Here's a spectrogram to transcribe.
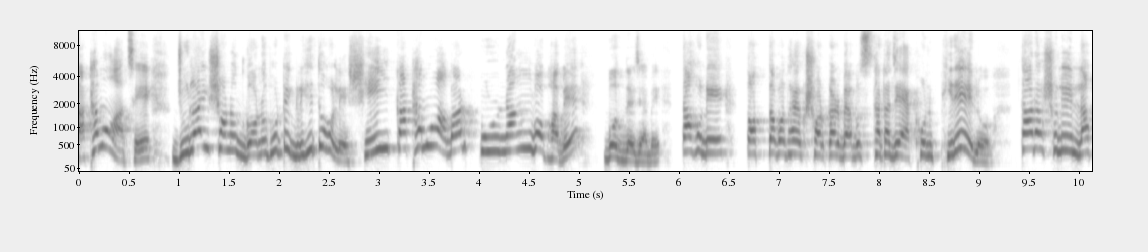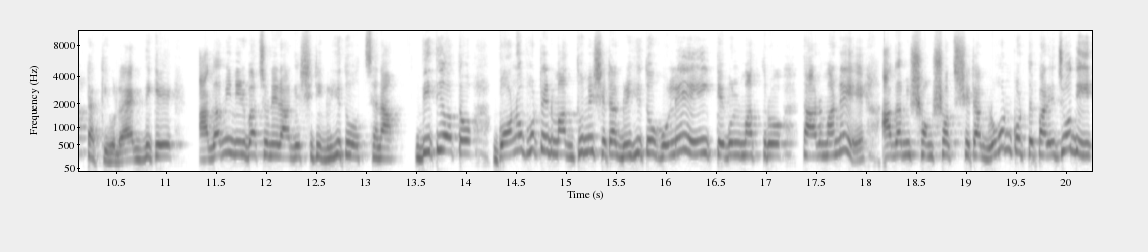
কাঠামো আছে, জুলাই সনদ গণভোটে গৃহীত হলে সেই কাঠামো আবার পূর্ণাঙ্গভাবে বদলে যাবে। তাহলে তত্ত্বাবধায়ক সরকার ব্যবস্থাটা যে এখন ফিরে এলো, তার আসলে লাভটা কি হলো? একদিকে আগামী নির্বাচনের আগে সেটি গৃহীত হচ্ছে না, দ্বিতীয়ত গণভোটের মাধ্যমে সেটা গৃহীত হলেই কেবলমাত্র তার মানে আগামী সংসদ সেটা গ্রহণ করতে পারে যদি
